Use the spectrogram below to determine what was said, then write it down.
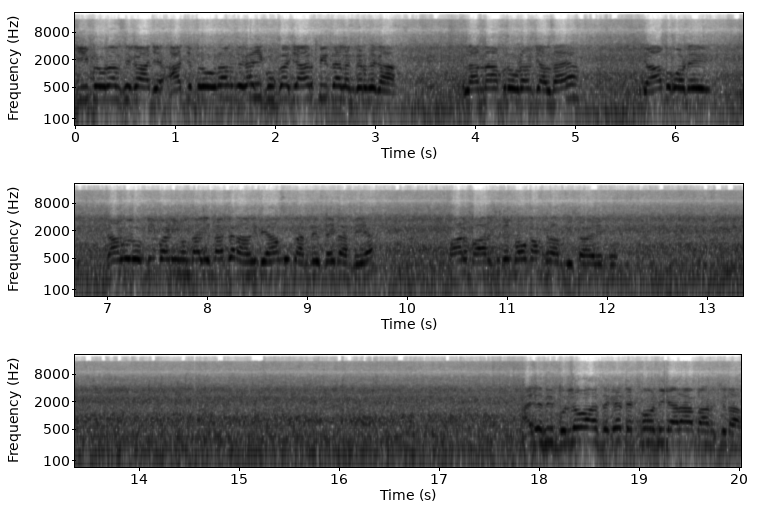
ਕੀ ਪ੍ਰੋਗਰਾਮ ਸੀਗਾ ਅੱਜ? ਅੱਜ ਪ੍ਰੋਗਰਾਮ ਸੀਗਾ ਜੀ, ਗੁੱਗਾ ਚਾਹ ਰੁਪਏ ਦਾ ਲੰਗਰ ਸੀਗਾ। ਸਾਲਾਨਾ ਪ੍ਰੋਗਰਾਮ ਚੱਲਦਾ ਆ। ਚਾਹ ਪਕੌੜੇ ਸ਼ਾਮ ਨੂੰ ਰੋਟੀ ਪਾਣੀ ਹੁੰਦਾ, ਜਿੱਦਾਂ ਘਰਾਂ ਦੇ ਵਿਆਹ ਨੂੰ ਕਰਦੇ, ਉਦਾਂ ਹੀ ਕਰਦੇ ਆ। ਪਰ ਬਾਰਿਸ਼ ਨੇ ਬਹੁਤ ਕੰਮ ਖਰਾਬ ਕੀਤਾ ਹੋਇਆ, ਦੇਖੋ। ਅੱਜ ਅਸੀਂ ਬੁੱਲੋ ਆ ਸੀਗੇ ਦੇਖੋ ਨਜ਼ਾਰਾ ਬਾਰਿਸ਼ ਦਾ।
